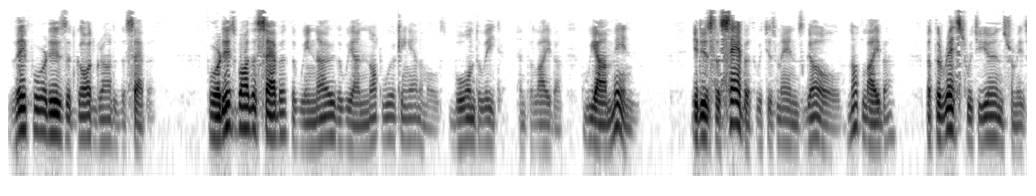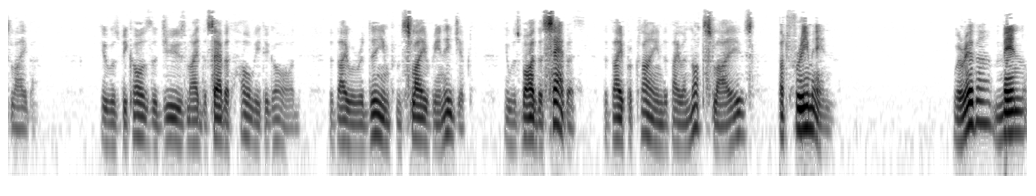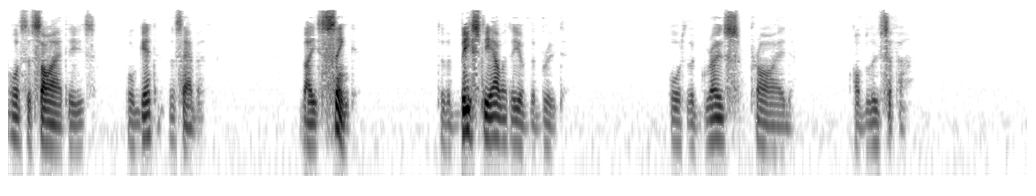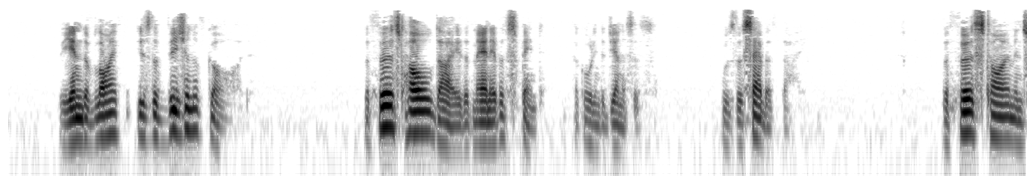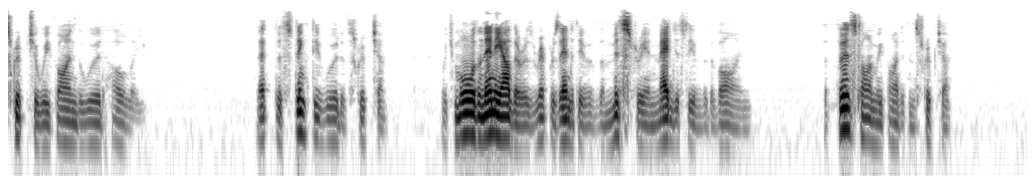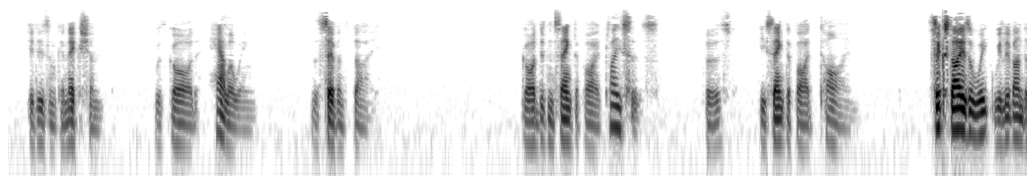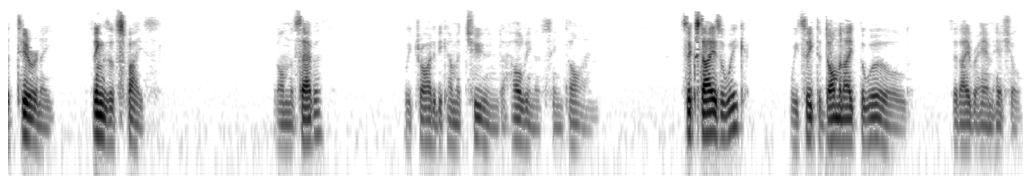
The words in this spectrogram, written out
Therefore it is that God granted the Sabbath. For it is by the Sabbath that we know that we are not working animals, born to eat and to labour. We are men. It is the Sabbath which is man's goal, not labour, but the rest which he earns from his labour. It was because the Jews made the Sabbath holy to God that they were redeemed from slavery in Egypt. It was by the Sabbath that they proclaimed that they were not slaves, but free men. Wherever men or societies forget the Sabbath, they sink to the bestiality of the brute or to the gross pride of Lucifer. The end of life is the vision of God. The first whole day that man ever spent, according to Genesis, was the Sabbath day. The first time in scripture we find the word holy. That distinctive word of scripture, which more than any other is representative of the mystery and majesty of the divine. The first time we find it in scripture, it is in connection with God hallowing the seventh day. God didn't sanctify places first. He sanctified time. Six days a week we live under tyranny, things of space. But on the Sabbath, we try to become attuned to holiness in time. Six days a week, we seek to dominate the world, said Abraham Heschel.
